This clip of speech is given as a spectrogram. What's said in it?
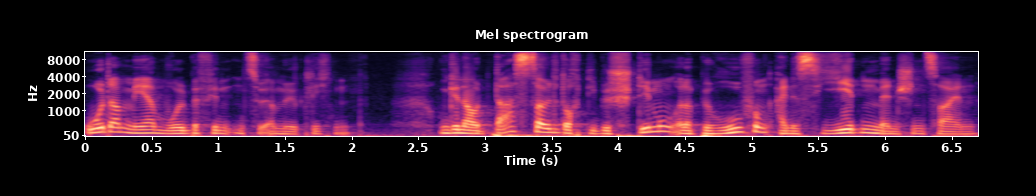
oder mehr Wohlbefinden zu ermöglichen. Und genau das sollte doch die Bestimmung oder Berufung eines jeden Menschen sein,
